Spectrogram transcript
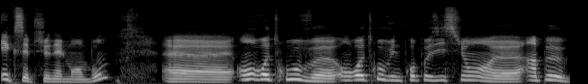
exceptionnellement bon. on, retrouve, on retrouve une proposition un peu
